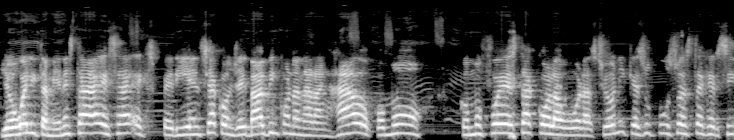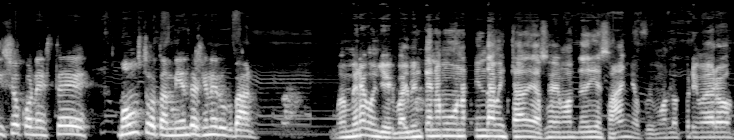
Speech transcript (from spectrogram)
Joel, y también está esa experiencia con J Balvin, con Anaranjado. ¿Cómo, ¿Cómo fue esta colaboración y qué supuso este ejercicio con este monstruo también del género urbano? Pues mira, con J Balvin tenemos una linda amistad de hace más de 10 años. Fuimos los primeros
